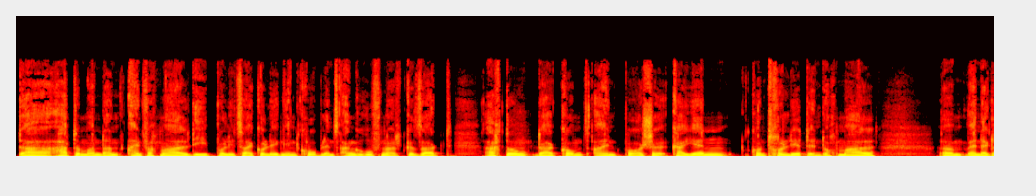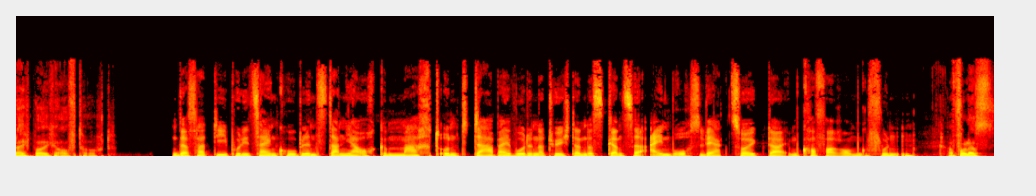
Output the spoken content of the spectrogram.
da hatte man dann einfach mal die Polizeikollegen in Koblenz angerufen und hat gesagt, Achtung, da kommt ein Porsche Cayenne, kontrolliert den doch mal, ähm, wenn der gleich bei euch auftaucht. Das hat die Polizei in Koblenz dann ja auch gemacht und dabei wurde natürlich dann das ganze Einbruchswerkzeug da im Kofferraum gefunden. Obwohl das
